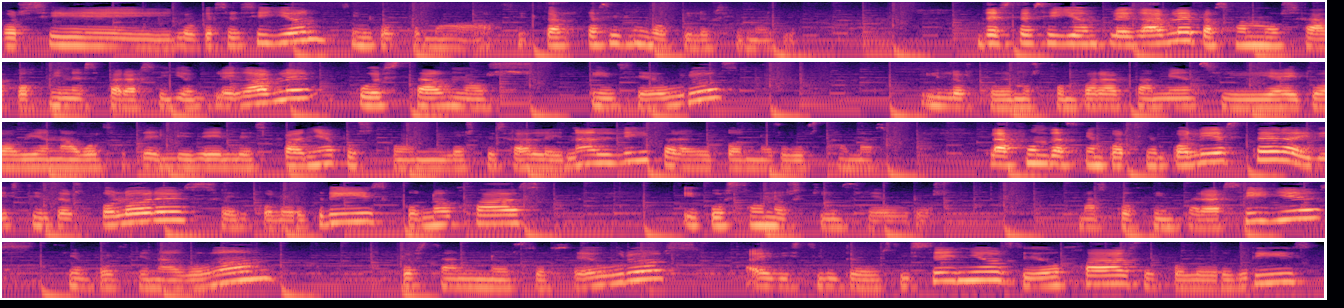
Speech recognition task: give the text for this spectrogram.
por sí lo que es el sillón 5, casi 5 kilos y medio. De este sillón plegable pasamos a cojines para sillón plegable, cuesta unos 15 euros y los podemos comparar también si hay todavía en la web del Lidl España pues con los que salen Aldi para ver cuál nos gusta más. La funda es 100% poliéster, hay distintos colores, el color gris con hojas y cuesta unos 15 euros. Más cojín para sillas, 100% algodón, cuestan unos 12 euros. Hay distintos diseños de hojas de color gris,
